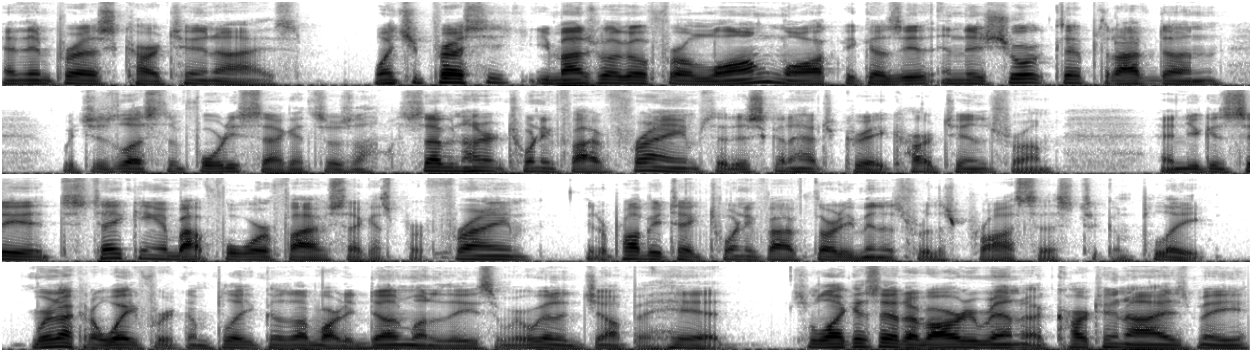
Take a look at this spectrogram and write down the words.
and then press cartoonize. Once you press it, you might as well go for a long walk because in this short clip that I've done, which is less than 40 seconds, there's 725 frames that it's going to have to create cartoons from. And you can see it's taking about four or five seconds per frame. It'll probably take 25, 30 minutes for this process to complete. We're not going to wait for it to complete because I've already done one of these and we're going to jump ahead. So like I said, I've already run a cartoonized me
